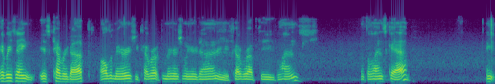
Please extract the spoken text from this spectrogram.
Everything is covered up. All the mirrors, you cover up the mirrors when you're done, and you cover up the lens with the lens cap. And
